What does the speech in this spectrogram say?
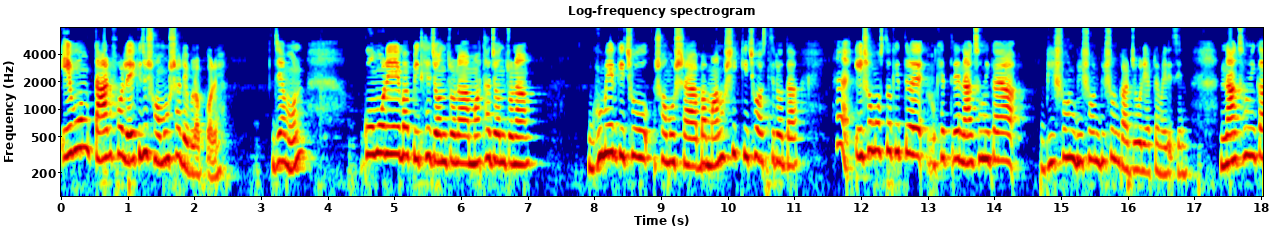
এবং তার ফলে কিছু সমস্যা ডেভেলপ করে। যেমন কোমরে বা পিঠে যন্ত্রণা, মাথা যন্ত্রণা, ঘুমের কিছু সমস্যা বা মানসিক কিছু অস্থিরতা হ্যাঁ এই সমস্ত ক্ষেত্রে ক্ষেত্রে নাকঝুমিকা ভীষণ ভীষণ ভীষণ কার্যকরী একটা মেডিসিন নাক ভূমিকা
